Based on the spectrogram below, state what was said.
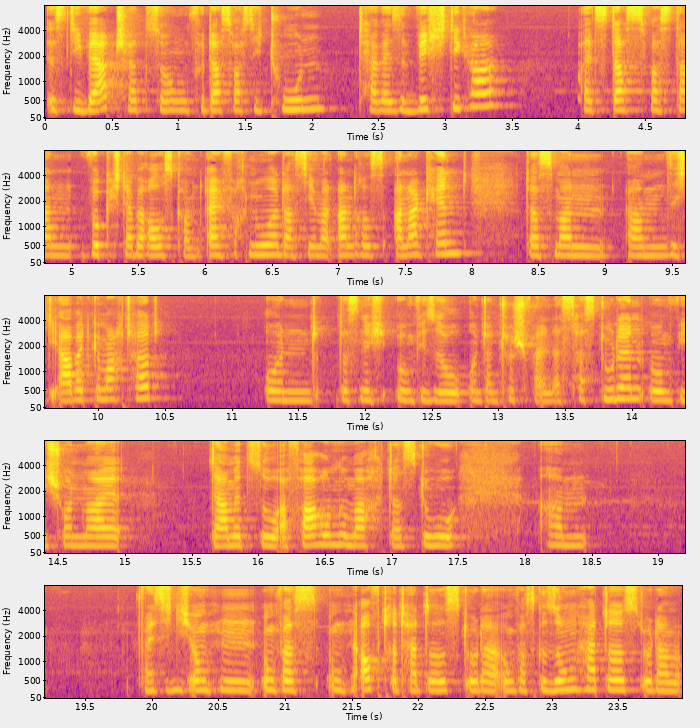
ist die Wertschätzung für das, was sie tun, teilweise wichtiger als das, was dann wirklich dabei rauskommt. Einfach nur, dass jemand anderes anerkennt, dass man ähm, sich die Arbeit gemacht hat und das nicht irgendwie so unter den Tisch fallen lässt. Hast du denn irgendwie schon mal damit so Erfahrungen gemacht, dass du, ähm, weiß ich nicht, irgendein, irgendwas, irgendeinen Auftritt hattest oder irgendwas gesungen hattest oder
